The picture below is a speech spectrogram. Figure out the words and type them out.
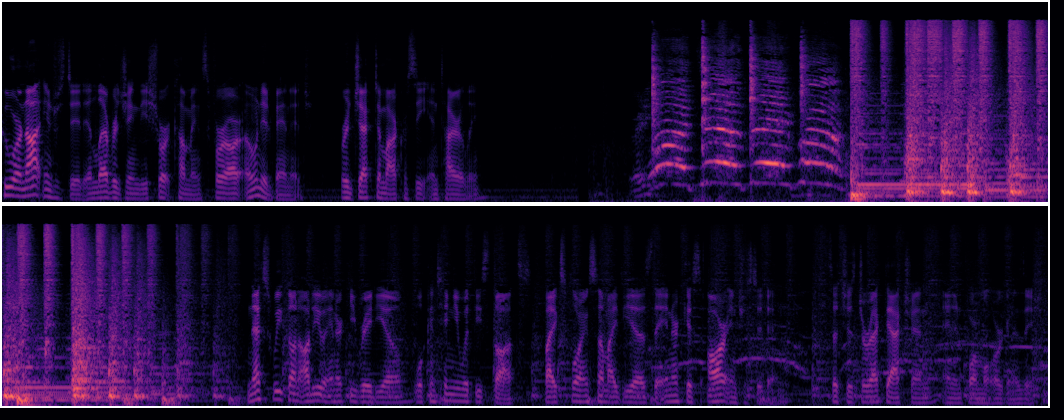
who are not interested in leveraging these shortcomings for our own advantage, reject democracy entirely. Ready? One, two, three, four! Next week on Audio Anarchy Radio, we'll continue with these thoughts by exploring some ideas that anarchists are interested in, such as direct action and informal organization.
